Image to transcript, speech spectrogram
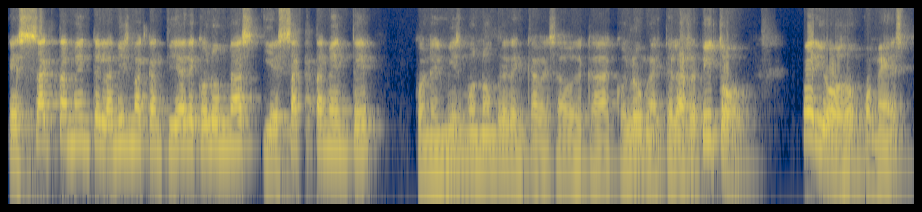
exactamente la misma cantidad de columnas y exactamente con el mismo nombre de encabezado de cada columna. Y te las repito, periodo o mes,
